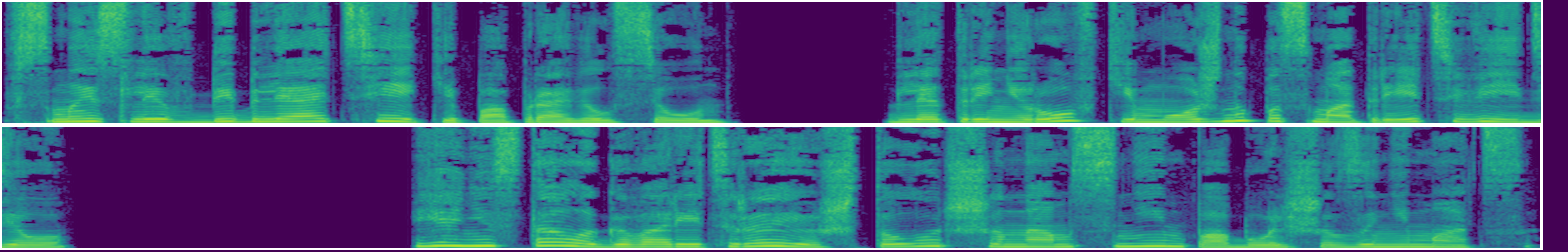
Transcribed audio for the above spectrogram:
В смысле, в библиотеке, поправился он. Для тренировки можно посмотреть видео. Я не стала говорить Рэю, что лучше нам с ним побольше заниматься.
